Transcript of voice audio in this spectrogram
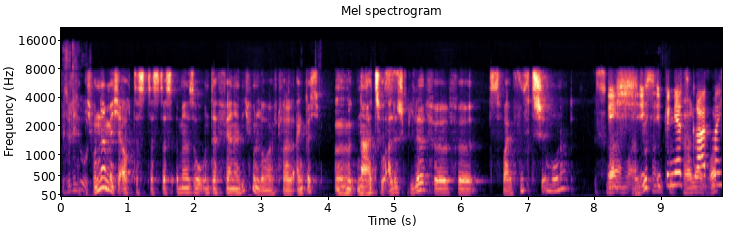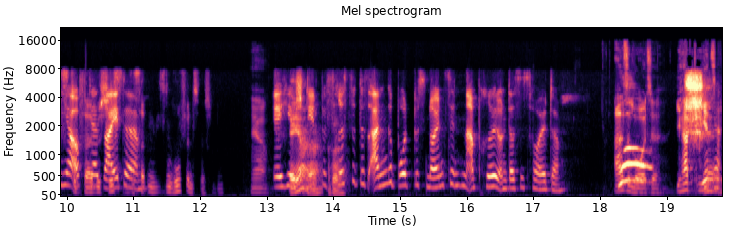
Ist wirklich gut. Ich wundere mich auch, dass, dass das immer so unter ferner Liefen läuft, weil eigentlich nahezu alle Spiele für, für 2,50 im Monat. Ich- ich- ich bin jetzt grad mal hier auf der beschissen. Seite. Das hat einen riesen Ruf inzwischen. Ja. Äh, Hier Ja, steht aber- befristetes Angebot bis 19. April und das ist heute. Also Wow. Leute, ihr habt Schnell. jetzt,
